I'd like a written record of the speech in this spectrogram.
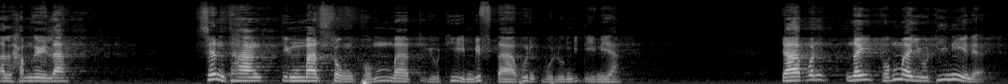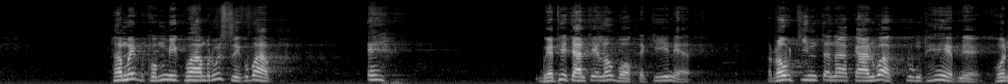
อัลฮัมดุลิลละ เส้นทางจึงมาส่งผมมาอยู่ที่มิฟตาหุ้นบุรุมิดีเนียจากวันในผมมาอยู่ที่นี่เนี่ยทำให้ผมมีความรู้สึกว่า เอ๊ะเหมือนที่อาจารย์เจเราบอกตะกี้เนี่ย เราจินตนาการว่ากรุงเทพเนี่ย คน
